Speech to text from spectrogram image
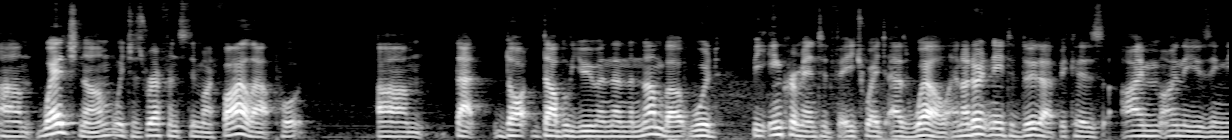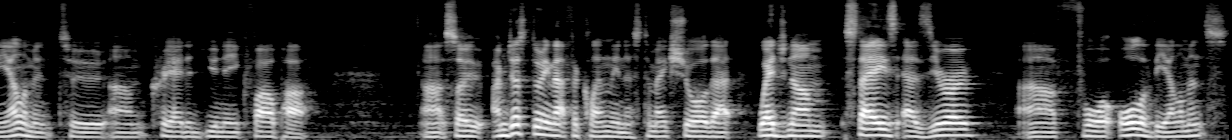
um, wedge num, which is referenced in my file output, um, that dot W and then the number would be incremented for each wedge as well. And I don't need to do that because I'm only using the element to um, create a unique file path. Uh, so I'm just doing that for cleanliness to make sure that wedge num stays as zero uh, for all of the elements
